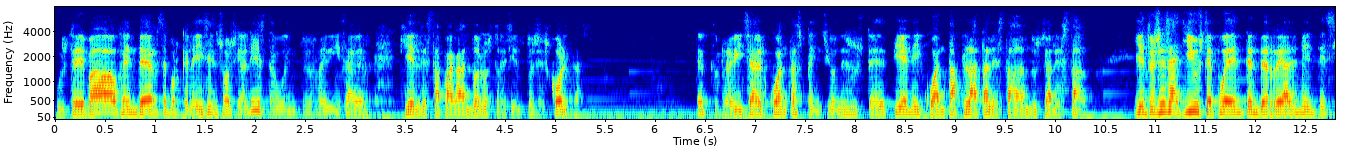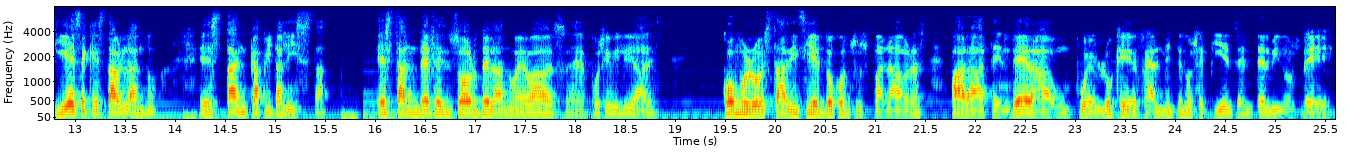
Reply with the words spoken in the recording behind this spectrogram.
Usted va a ofenderse porque le dicen socialista, bueno, entonces revisa a ver quién le está pagando los 300 escoltas. Revisa a ver cuántas pensiones usted tiene y cuánta plata le está dando usted al Estado. Y entonces allí usted puede entender realmente si ese que está hablando es tan capitalista, es tan defensor de las nuevas eh, posibilidades como lo está diciendo con sus palabras para atender a un pueblo que realmente no se piensa en términos de,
